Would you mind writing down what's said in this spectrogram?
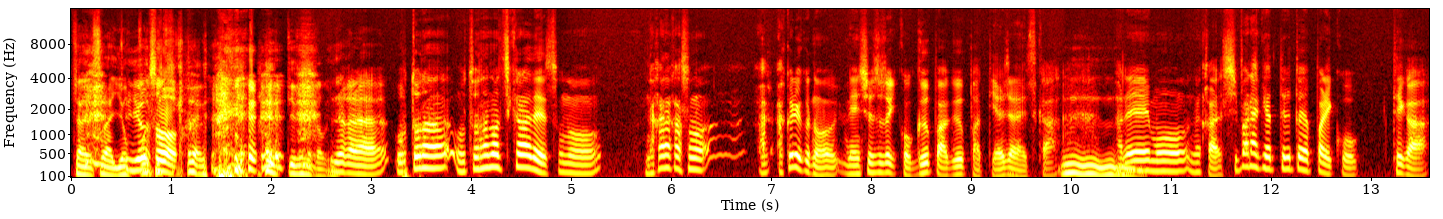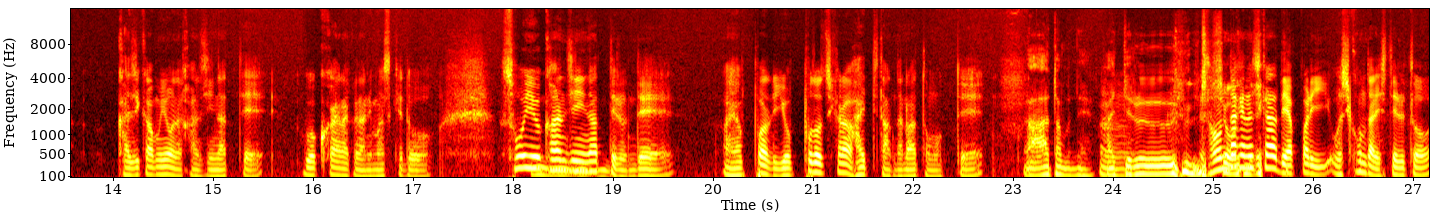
それそれは よっぽどよそう力が入ってるのかもしれないだから、大人、大人の力で、その、なかなかその、あ握力の練習するとき、こう、グーパーグーパーってやるじゃないですか。うんうんうんあれも、なんか、しばらくやってると、やっぱりこう、手がかじかむような感じになって、動かなくなりますけど、そういう感じになってるんで、あやっぱりよっぽど力が入ってたんだなと思って、ああ多分ねうん。入ってるんでしょうね。そんだけの力でやっぱり押し込んだりしてると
